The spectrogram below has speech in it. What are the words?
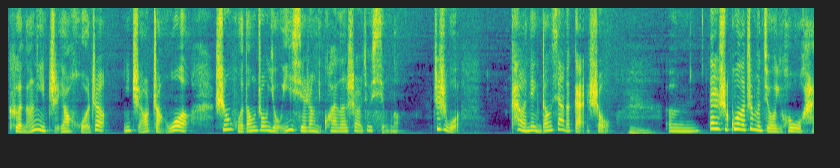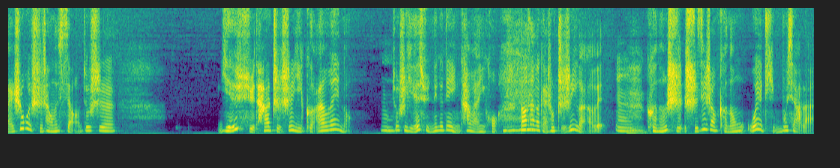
可能你只要活着，你只要掌握生活当中有一些让你快乐的事儿就行了。这是我。看完电影当下的感受，嗯。嗯，但是过了这么久以后，我还是会时常的想，就是，也许它只是一个安慰呢，嗯，就是也许那个电影看完以后，当下的感受只是一个安慰，嗯，可能实实际上可能我也停不下来，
